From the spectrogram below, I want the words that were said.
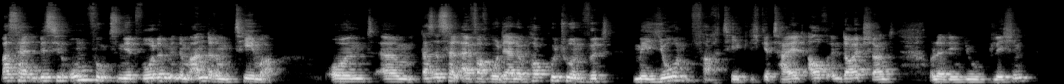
was halt ein bisschen umfunktioniert wurde mit einem anderen Thema. Und ähm, das ist halt einfach moderne Popkultur und wird millionenfach täglich geteilt, auch in Deutschland unter den Jugendlichen.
